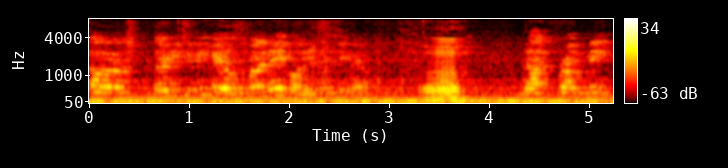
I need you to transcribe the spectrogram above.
um, 32 emails with my name on it in his email. Mm. Not from me.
